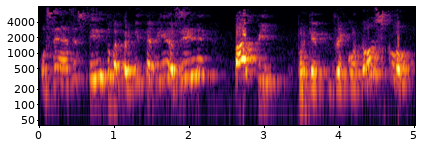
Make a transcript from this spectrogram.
O sea, ese espíritu me permite a mí decirle, papi, porque reconozco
